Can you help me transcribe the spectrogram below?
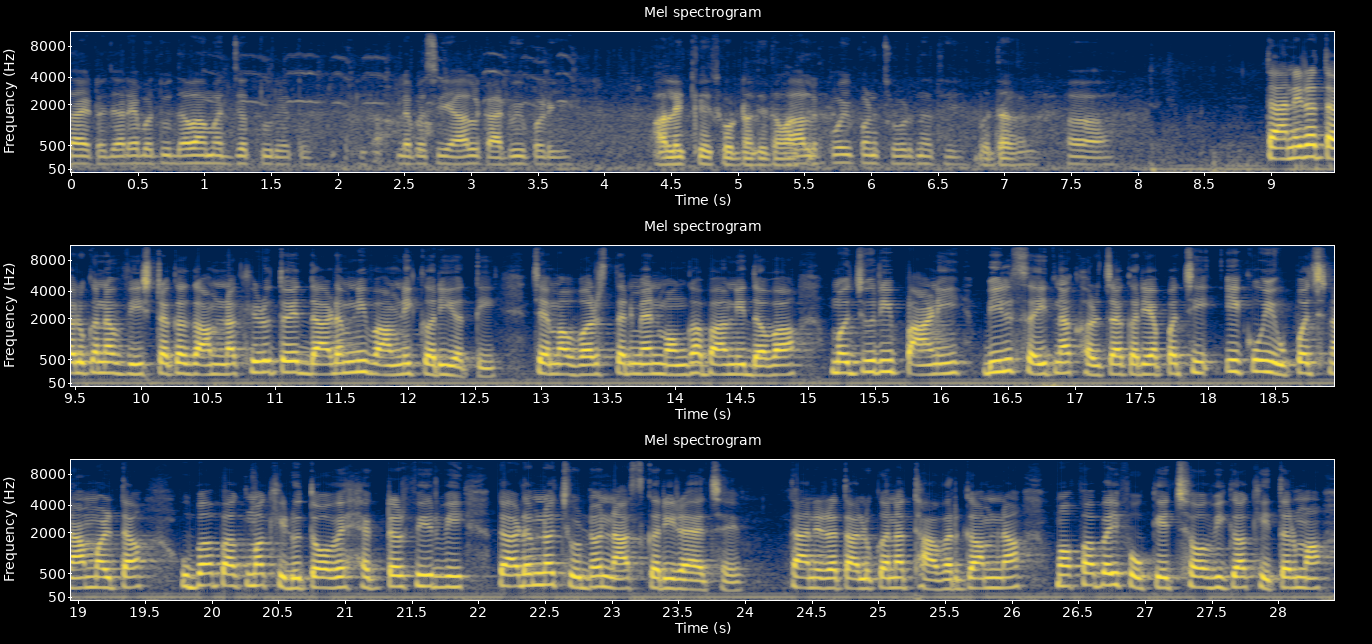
સાઠ હજાર એ બધું દવામાં જ જતું રહેતું. એટલે પછી હાલ કાઢવી પડી. હાલ એક છોડ નથી હાલ કોઈ પણ છોડ નથી. બધા હા. ધાનેરા તાલુકાના વીસ ટકા ગામના ખેડૂતોએ દાડમની વાવણી કરી હતી, જેમાં વર્ષ દરમિયાન મોંઘા ભાવની દવા, મજૂરી, પાણી, બિલ સહિતના ખર્ચા કર્યા પછી એ કોઈ ઉપજ ના મળતા ઊભા પાકમાં ખેડૂતો હવે હેક્ટર ફેરવી દાડમના છોડનો નાશ કરી રહ્યા છે. ધાનેરા તાલુકાના થાવર ગામના મફાભાઈ ફોકે છ વીઘા ખેતરમાં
